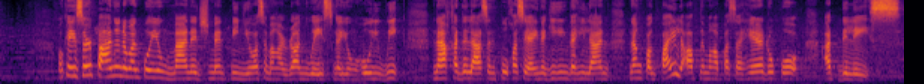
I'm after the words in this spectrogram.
Okay, sir, paano naman po yung management ninyo sa mga runways ngayong Holy Week na kadalasan po kasi ay nagiging dahilan ng pag-pile up ng mga pasahero po at delays?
